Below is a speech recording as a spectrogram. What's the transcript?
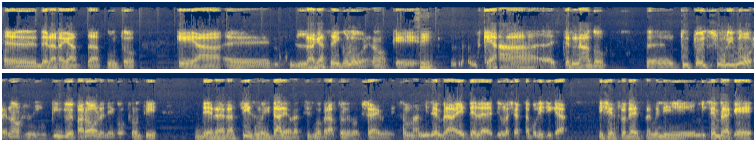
eh, della, ragazza appunto che ha eh, la ragazza di colore no? che, sì. che, ha esternato eh, tutto il suo livore no? in, in, due parole nei confronti del razzismo in Italia, un razzismo peraltro che non c'è, quindi insomma mi sembra è del, di una certa politica di centrodestra, quindi mi sembra che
